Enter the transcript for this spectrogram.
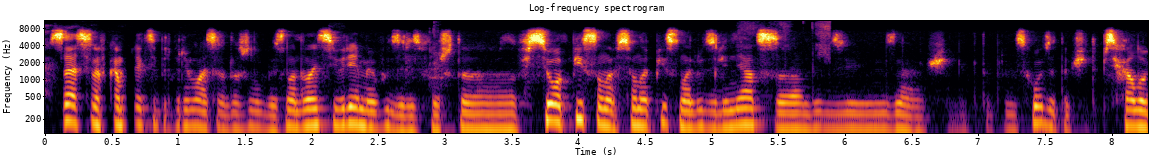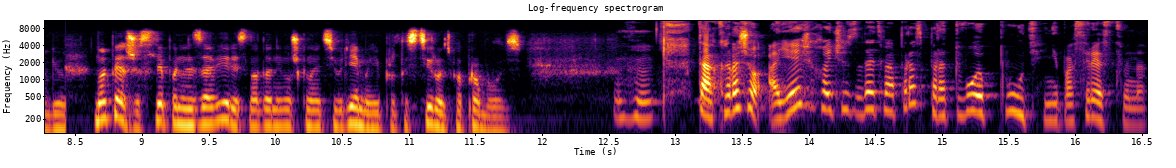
Обязательно в комплекте предпринимателя должно быть. Надо найти время выделить, потому что все описано, все написано, люди ленятся, люди не знаю вообще, как это происходит, вообще-то психологию. Но опять же, слепо нельзя верить, надо немножко найти время и протестировать, попробовать. Угу. Так, хорошо. А я еще хочу задать вопрос про твой путь непосредственно.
